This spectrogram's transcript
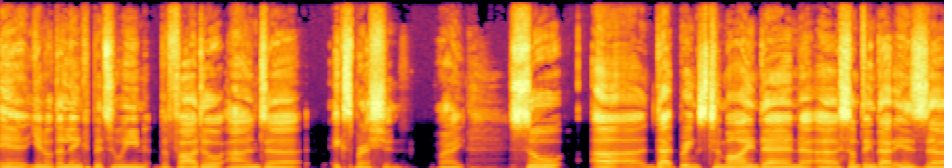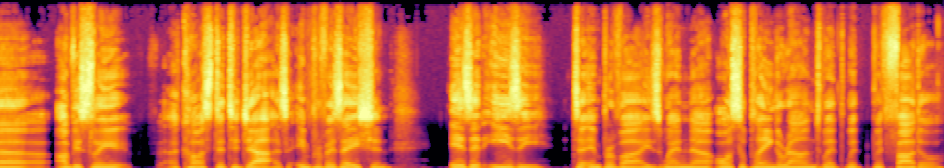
uh, you know the link between the fado and uh, expression right? So that brings to mind then something that is obviously accosted to jazz improvisation. Is it easy to improvise when uh, also playing around with with with fado?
